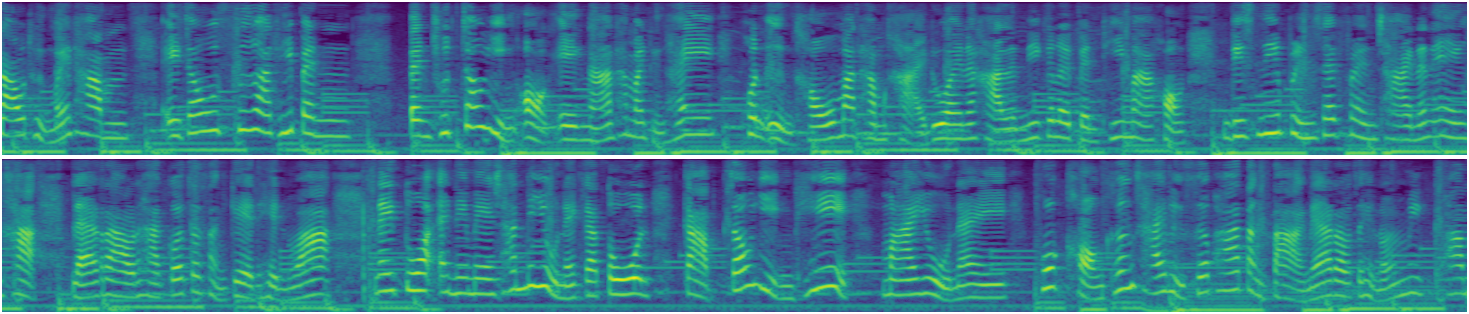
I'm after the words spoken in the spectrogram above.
เราถึงไม่ทำไอ้เจ้าเสื้อที่เป็นเป็นชุดเจ้าหญิงออกเองนะทำไมถึงให้คนอื่นเขามาทำขายด้วยนะคะ และนี่ก็เลยเป็นที่มาของ Disney Princess Franchise นั่นเองค่ะ และเรานะคะก็จะสังเกตเห็นว่า ในตัวแอนิเมชันที่อยู่ในการ์ตูน กับเจ้าหญิงที่มาอยู่ในพวกของเครื่องใช้หรือเสื้อผ้าต่างๆเนี่ยเราจะเห็นว่ามีความ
